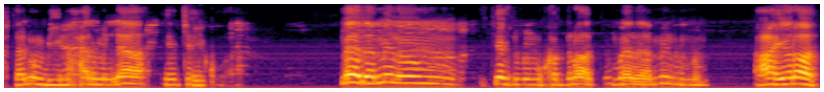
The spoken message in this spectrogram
يختلون بمحارم الله ينتهكوها. ماذا منهم يتاجروا بالمخدرات وماذا منهم من عاهرات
